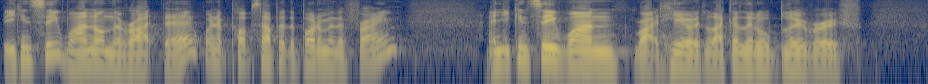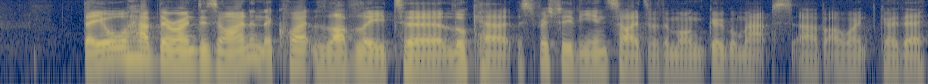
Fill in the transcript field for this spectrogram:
But you can see one on the right there when it pops up at the bottom of the frame. And you can see one right here with like a little blue roof. They all have their own design and they're quite lovely to look at, especially the insides of them on Google Maps, uh, but I won't go there.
